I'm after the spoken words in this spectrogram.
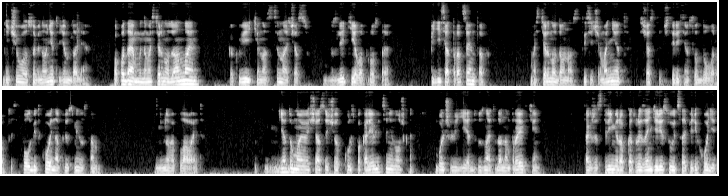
ничего особенного нет, идем далее. Попадаем мы на мастерноду онлайн. Как видите, у нас цена сейчас взлетела просто 50%. Мастернода у нас 1000 монет, сейчас это 4700 долларов. То есть пол биткоина плюс-минус там немного плавает. Я думаю, сейчас еще курс поколеблется немножко. Больше людей узнает о данном проекте также стримеров, которые заинтересуются о переходе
